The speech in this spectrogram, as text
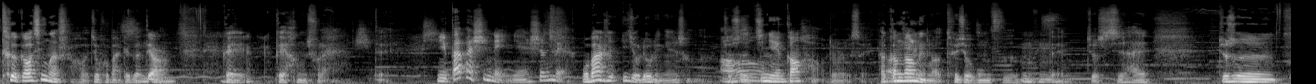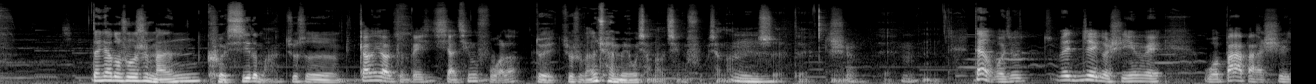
特高兴的时候，就会把这个调儿给、给哼出来。对你爸爸是哪年生的呀？我爸是一九六零年生的，就是哦今年刚好六十岁，他刚刚领了退休工资。对，就是其实还就是大家都说是蛮可惜的嘛，就是刚要准备享清福了，对，就是完全没有想到清福，相当于嗯是、对。是，嗯，但我就问这个，是因为我爸爸是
